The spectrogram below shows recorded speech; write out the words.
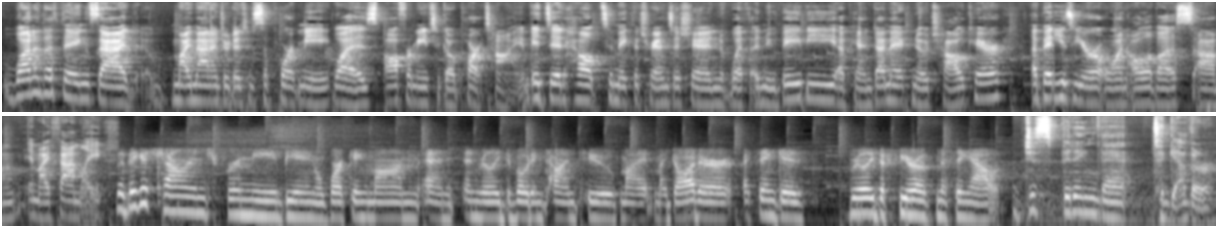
One of the things that my manager did to support me was offer me to go part time. It did help to make the transition with a new baby, a pandemic, no childcare, a bit easier on all of us um, in my family. The biggest challenge for me being a working mom and, and really devoting time to my, my daughter, I think, is really the fear of missing out. Just fitting that together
